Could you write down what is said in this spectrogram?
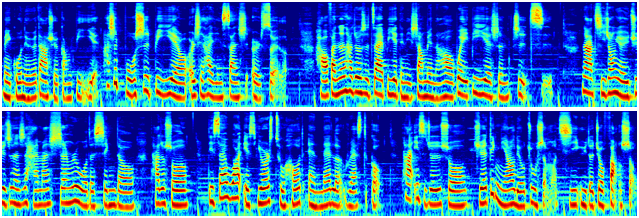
美国纽约大学刚毕业，他是博士毕业哦，而且他已经三十二岁了。好，反正他就是在毕业典礼上面，然后为毕业生致辞。那其中有一句真的是还蛮深入我的心的哦，他就说：“Decide what is yours to hold and let the rest go。”他意思就是说，决定你要留住什么，其余的就放手。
